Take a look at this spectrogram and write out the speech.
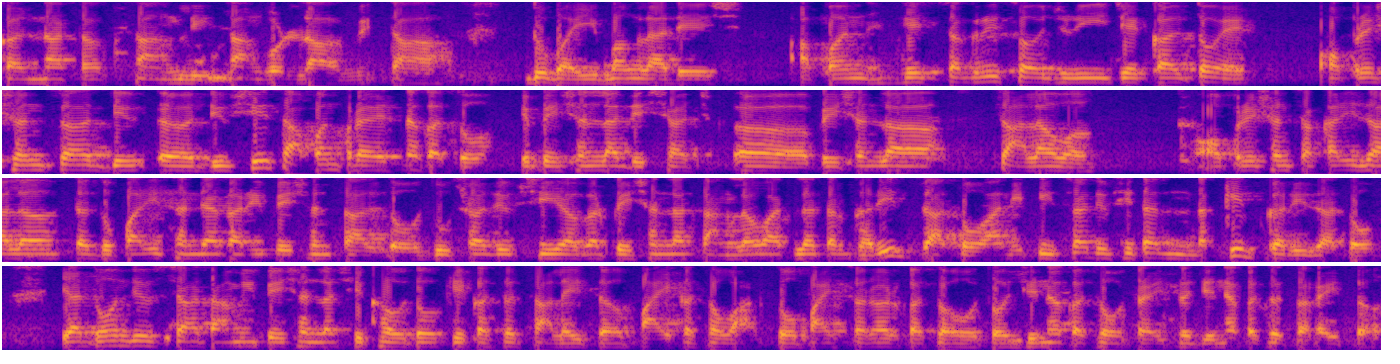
कर्नाटक सांगली सांगोडला विटा दुबई बांगलादेश. आपण हे सगळी सर्जरी जे करतोय ऑपरेशनचा दिव- दिवशीच आपण प्रयत्न करतो की पेशंटला डिस्चार्ज पेशंटला चालावं. ऑपरेशन सकाळी झालं तर दुपारी संध्याकाळी पेशंट चालतो. दुसऱ्या दिवशी अगर पेशंटला चांगलं वाटलं तर घरीच जातो आणि तिसऱ्या दिवशी तर नक्कीच घरी जातो. या दोन दिवसात आम्ही पेशंटला शिकवतो की कसं चालायचं पाय कसं वागतो पाय सरळ कसं होतो जिनं कसं उतरायचं जिनं कसं चरायचं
